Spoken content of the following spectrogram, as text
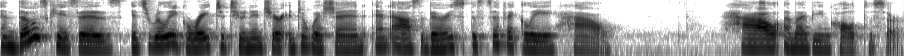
in those cases, it's really great to tune into your intuition and ask very specifically how. How am I being called to serve?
